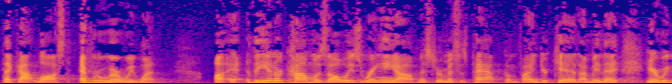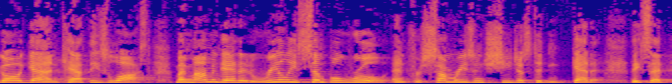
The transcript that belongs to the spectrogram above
that got lost everywhere we went. Uh, eh, the intercom was always ringing out. Mr. and Mrs. Pap, come find your kid. I mean, they, here we go again. Kathy's lost. My mom and dad had a really simple rule, and for some reason, she just didn't get it. They said,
